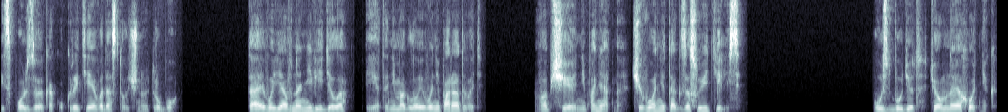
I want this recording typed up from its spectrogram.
используя как укрытие водосточную трубу. Та его явно не видела, и это не могло его не порадовать. Вообще непонятно, чего они так засуетились. Пусть будет темный охотник.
